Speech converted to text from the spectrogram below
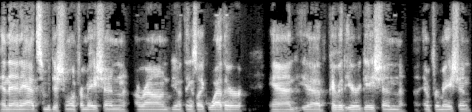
and then add some additional information around you know things like weather and uh, pivot irrigation information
